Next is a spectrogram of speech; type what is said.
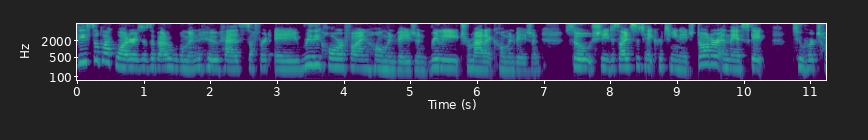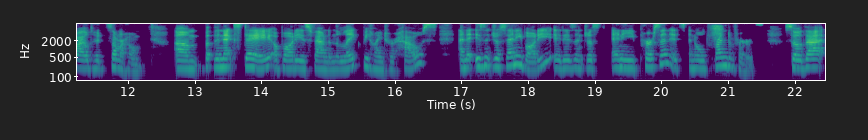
These Still Black Waters is about a woman who has suffered a really horrifying home invasion, really traumatic home invasion. So, she decides to take her teenage daughter and they escape to her childhood summer home. Um, but the next day, a body is found in the lake behind her house. And it isn't just anybody, it isn't just any person, it's an old friend of hers. So that,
